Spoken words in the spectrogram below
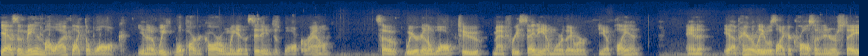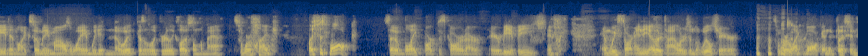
yeah, so me and my wife like to walk. You know, we we'll park a car when we get in the city and just walk around. So we were going to walk to Mapfre Stadium where they were, you know, playing, and it, yeah, apparently it was like across an interstate and like so many miles away, and we didn't know it because it looked really close on the map. So we're like, let's just walk. So Blake parked his car at our Airbnb, and we, and we start, and the other Tyler's in the wheelchair, so we're like walking and pushing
